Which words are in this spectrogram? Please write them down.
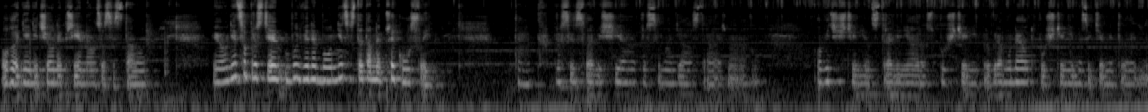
ohledně něčeho nepříjemného, co se stalo. Jo, něco prostě, buď vy nebo něco jste tam nepřekůsli. Tak, prosím své vyšší a prosím Anděla Strážného o vyčištění, odstranění a rozpuštění programu neodpuštění mezi těmito lidmi.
